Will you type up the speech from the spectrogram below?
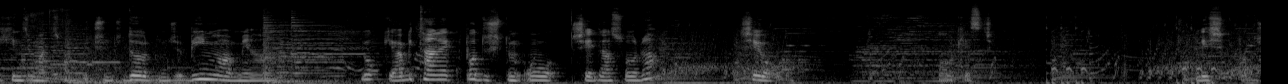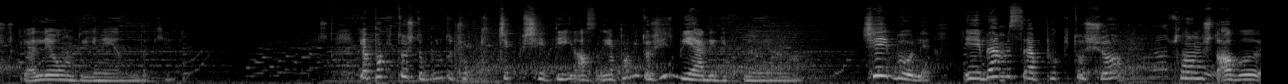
İkinci maç mı? Üçüncü, dördüncü. Bilmiyorum ya. Yok ya bir tane kupa düştüm o şeyden sonra. Şey oldu. Onu keseceğim. Leş kupa düştük. Ya Leon'du yine yanımdaki. Ya Pakitoş da burada çok gidecek bir şey değil aslında. Ya Pakitoş hiçbir yerde gitmiyor ya. Şey böyle. e, ben mesela Pakitoş'u sormuştu abla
